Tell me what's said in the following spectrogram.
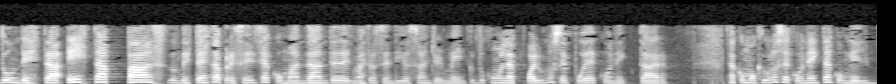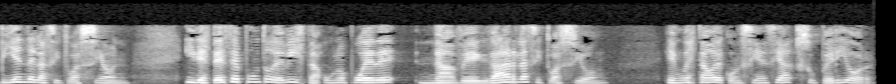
donde está esta paz, donde está esta presencia comandante del Maestro Ascendido San Germain, con la cual uno se puede conectar. O sea, como que uno se conecta con el bien de la situación. Y desde ese punto de vista uno puede navegar la situación en un estado de conciencia superior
